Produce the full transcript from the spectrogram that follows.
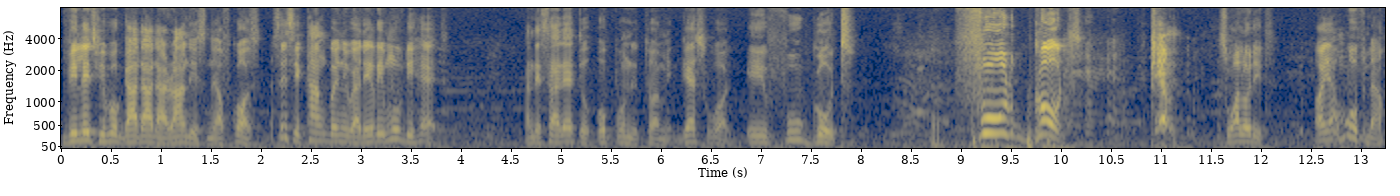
village people gathered around this. Of course, since he can't go anywhere, they removed the head and decided to open the tummy. Guess what? A full goat. Full goat. Pim! Swallowed it. Oh yeah, move now.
